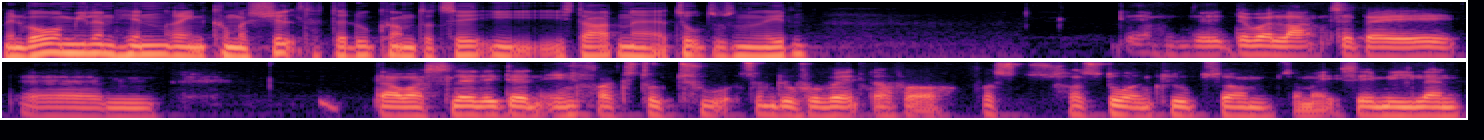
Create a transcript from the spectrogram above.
Men hvor var Milan hen rent kommercielt, da du kom der til i, i starten af 2019? Jamen, det, det var langt tilbage. Øhm, der var slet ikke den infrastruktur, som du forventer for, for, for stor en klub som, som AC Milan.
